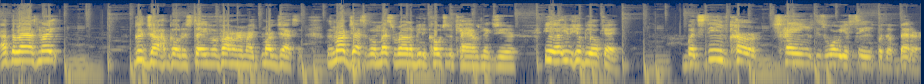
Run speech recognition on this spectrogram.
After last night, good job, Golden State, for firing Mark Jackson. Because Mark Jackson gonna mess around and be the coach of the Cavs next year. He'll, he'll be okay. But Steve Kerr changed this Warriors team for the better.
